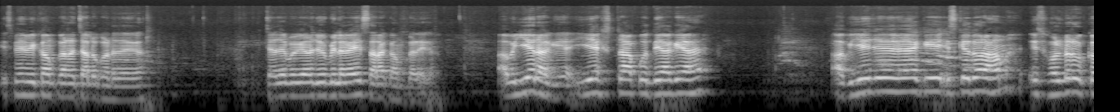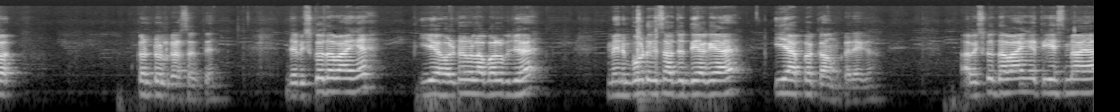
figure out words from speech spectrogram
इसमें भी काम करना चालू कर देगा। चार्जर वगैरह जो भी लगाइए, सारा काम करेगा। अब ये रह गया। ये एक्स्ट्रा आपको दिया गया है। अब ये जो है कि इसके द्वारा हम इस होल्डर को कंट्रोल कर सकते हैं। जब इसको दबाएँगे ये होल्डर वाला बल्ब जो है मेन बोर्ड के साथ जो दिया गया है, ये आपका काम करेगा। अब इसको दबाएँगे तो ये इसमें आया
